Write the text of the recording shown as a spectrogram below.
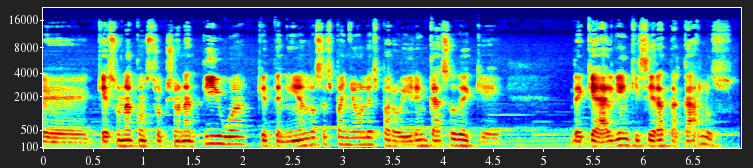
eh, que es una construcción antigua que tenían los españoles para huir en caso de que, de que alguien quisiera atacarlos,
